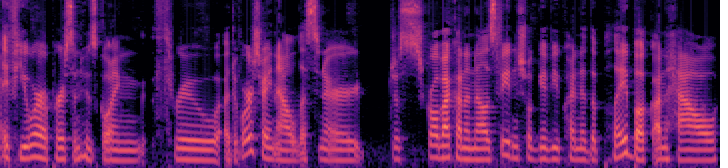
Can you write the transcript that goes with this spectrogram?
if you are a person who's going through a divorce right now, listener, just scroll back on Anela's feed and she'll give you kind of the playbook on how,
